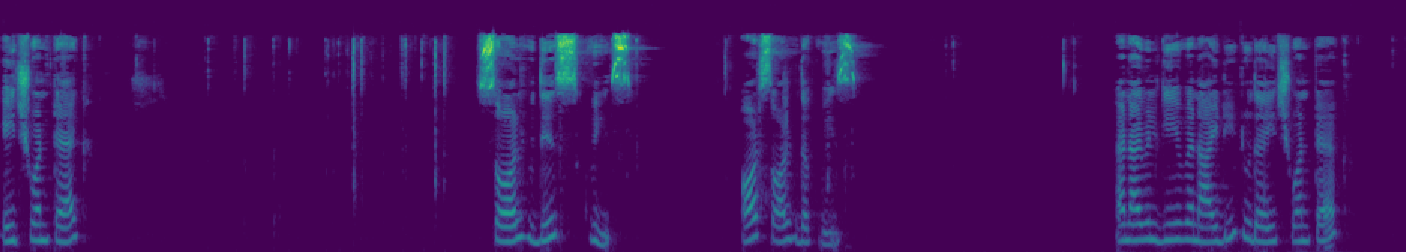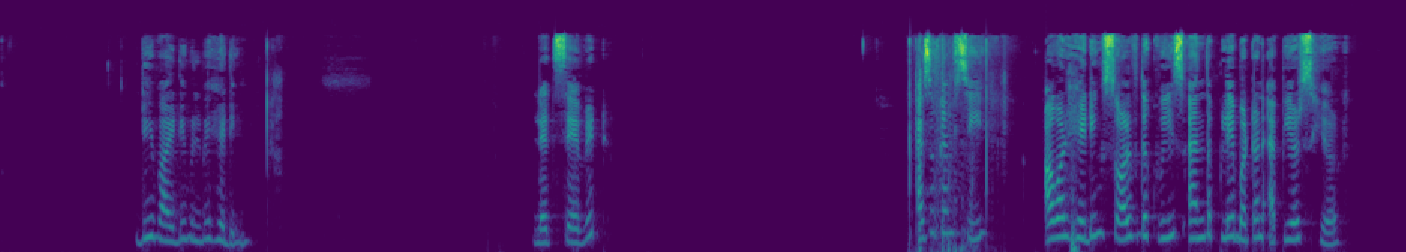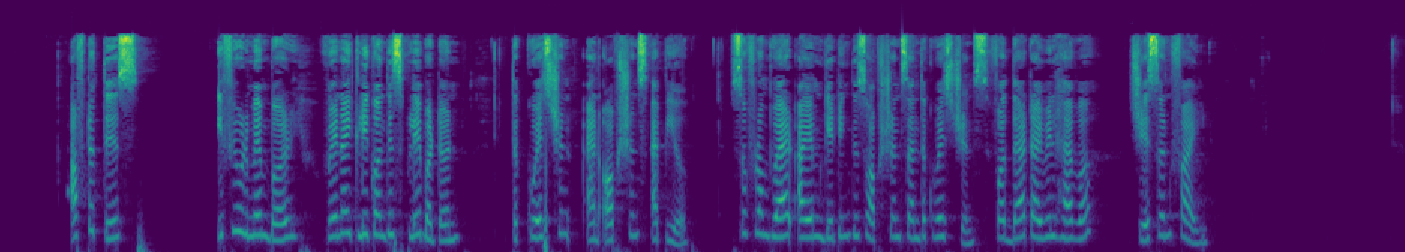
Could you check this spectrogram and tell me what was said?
h1 tag solve this quiz or solve the quiz. And I will give an ID to the h1 tag. ID will be heading. Let's save it. As you can see our heading solve the quiz and the play button appears here. After this if you remember when I click on this play button the question and options appear. So from where I am getting these options and the questions, for that I will have a JSON file.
